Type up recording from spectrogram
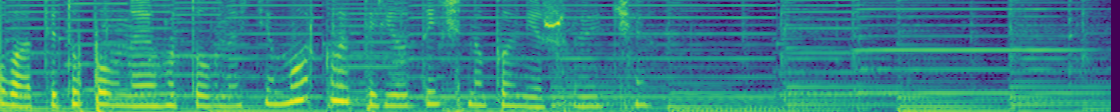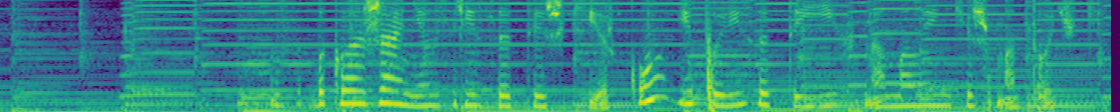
Тушкувати до повної готовності моркви, періодично помішуючи. З баклажанів зрізати шкірку і порізати їх на маленькі шматочки.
